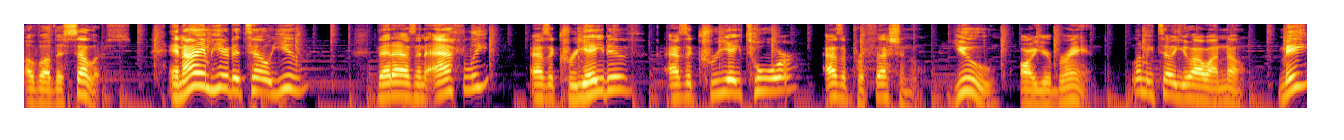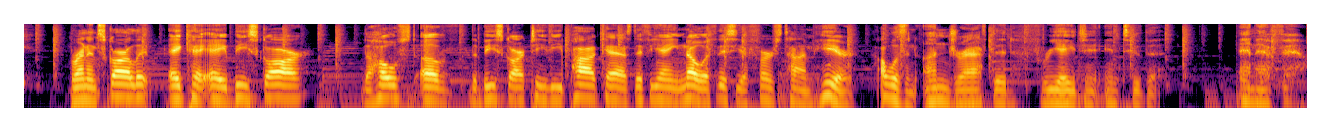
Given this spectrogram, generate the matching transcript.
of other sellers. And I am here to tell you that as an athlete, as a creative, as a creator, as a professional, you are your brand. Let me tell you how I know. Me, Brennan Scarlett, aka B Scar, the host of the B Scar TV podcast. If you ain't know, if this is your first time here, I was an undrafted free agent into the NFL,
